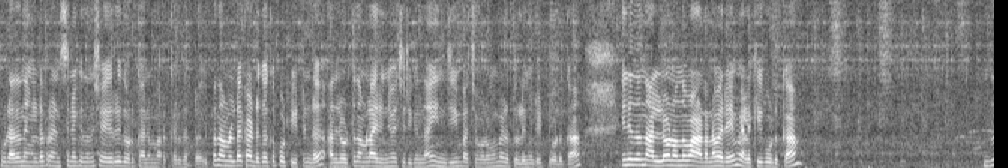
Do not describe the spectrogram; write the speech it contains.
കൂടാതെ നിങ്ങളുടെ ഫ്രണ്ട്സിനൊക്കെ ഇതൊന്ന് ഷെയർ ചെയ്ത് കൊടുക്കാനും മറക്കരുത് കേട്ടോ ഇപ്പോൾ നമ്മളുടെ കടുകൊക്കെ പൊട്ടിയിട്ടുണ്ട്. അതിലോട്ട് നമ്മൾ അരിഞ്ഞു വെച്ചിരിക്കുന്ന ഇഞ്ചിയും പച്ചമുളകും വെളുത്തുള്ളിയും കൂടി ഇട്ട് കൊടുക്കാം. ഇനി ഇത് നല്ലോണം ഒന്ന് വാടണ വരെയും ഇളക്കി കൊടുക്കാം. ഇത്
